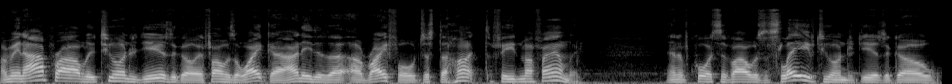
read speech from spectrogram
I mean, I probably 200 years ago, if I was a white guy, I needed a, a rifle just to hunt to feed my family. And of course, if I was a slave 200 years ago,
